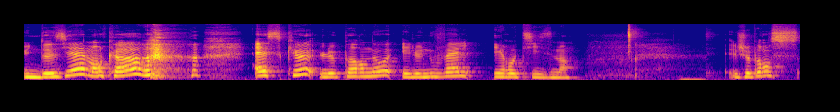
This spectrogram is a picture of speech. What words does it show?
une deuxième encore, est-ce que le porno est le nouvel érotisme? Je pense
